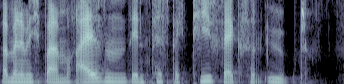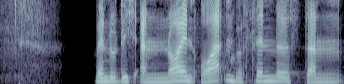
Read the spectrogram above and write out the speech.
weil man nämlich beim Reisen den Perspektivwechsel übt. Wenn du dich an neuen Orten befindest, dann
